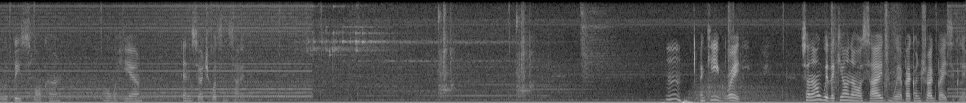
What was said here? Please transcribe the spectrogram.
to this locker over here and search what's inside. A key, great. So now with the key on our side, we're back on track basically.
